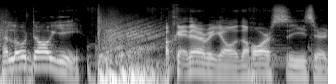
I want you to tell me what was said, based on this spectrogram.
Hello, doggy. Okay, there we go. The horses are,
